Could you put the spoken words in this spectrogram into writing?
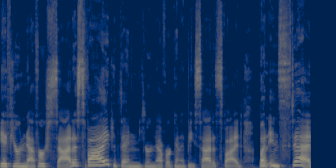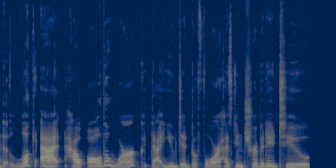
if you're never satisfied, then you're never going to be satisfied. But instead, look at how all the work that you did before has contributed to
